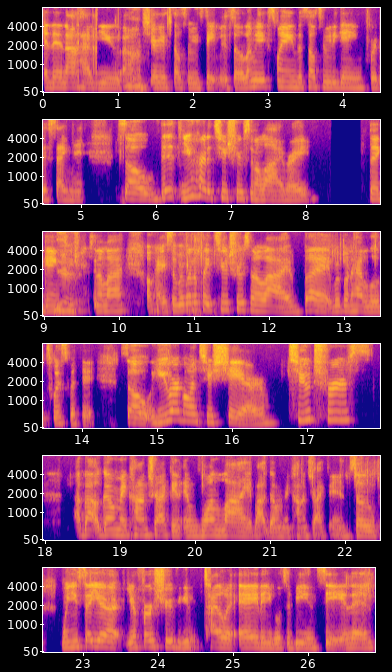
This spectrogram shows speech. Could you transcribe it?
and then I'll have you um, share your selftivity statement. So let me explain the selftivity game for this segment. So this, you heard of two truths and a lie, right? The game yeah. two truths and a lie. Okay, so we're going to play two truths and a lie, but we're going to have a little twist with it. So you are going to share two truths about government contracting and one lie about government contracting. So when you say your your first truth, you title it A, then you go to B and C, and then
